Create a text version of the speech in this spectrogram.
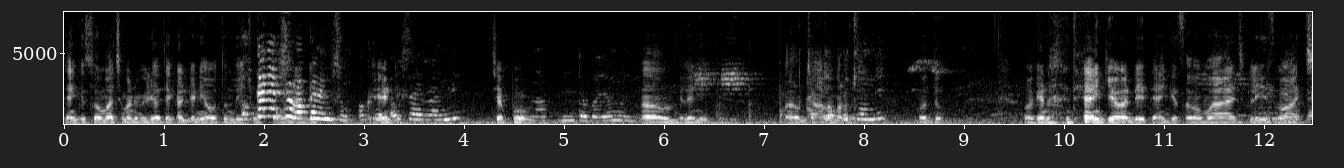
thank you so much మన వీడియో అయితే కంటిన్యూ అవుతుంది. ఏంటి? చెప్పు. నాకు ఇంత భయం ఉంది. ఆ, ఉందిలే నీకు. మనం చాలా మనం వద్దు. ఓకేనా? థ్యాంక్ యూ అండి. Thank you so much please watch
